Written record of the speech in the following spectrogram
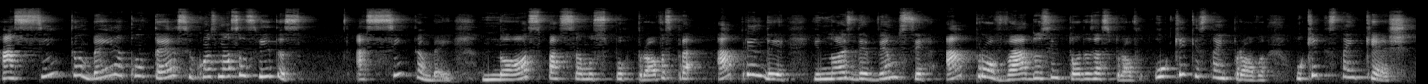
Assim também acontece com as nossas vidas. Assim também, nós passamos por provas para aprender e nós devemos ser aprovados em todas as provas. O que, que está em prova? O que, que está em cash?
